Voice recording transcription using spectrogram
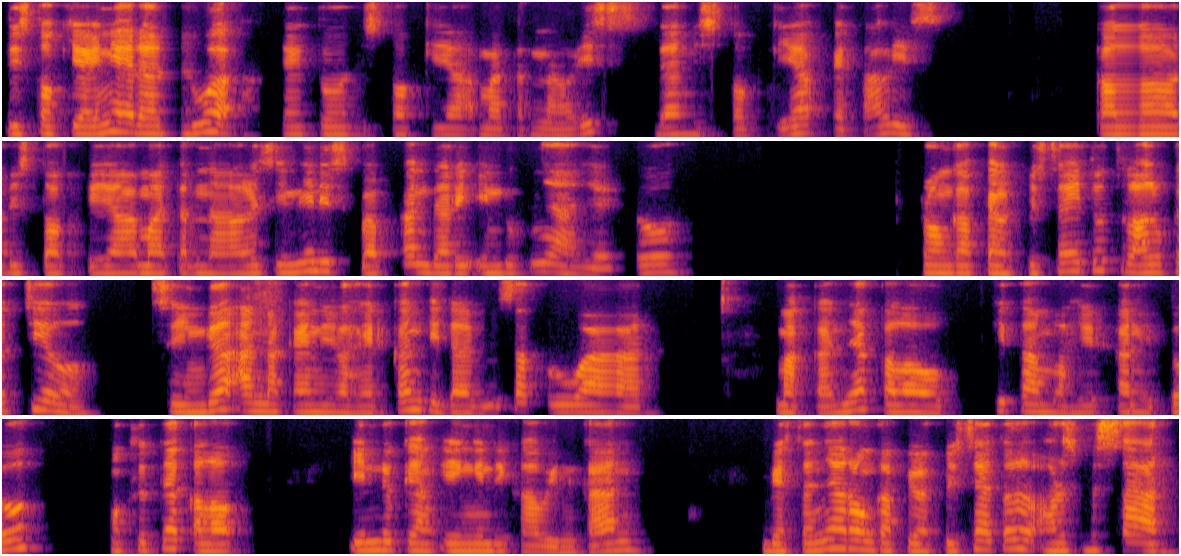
distokia ini ada dua, yaitu distokia maternalis dan distokia fetalis. Kalau distokia maternalis ini disebabkan dari induknya, yaitu rongga pelvisnya itu terlalu kecil, sehingga anak yang dilahirkan tidak bisa keluar. Makanya kalau kita melahirkan itu, maksudnya kalau induk yang ingin dikawinkan, biasanya rongga pelvisnya itu harus besar.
